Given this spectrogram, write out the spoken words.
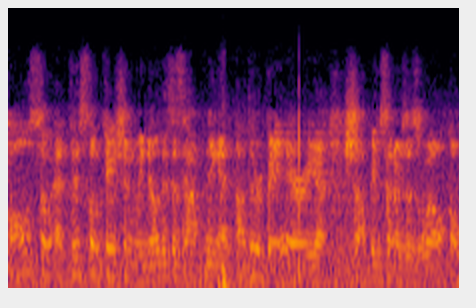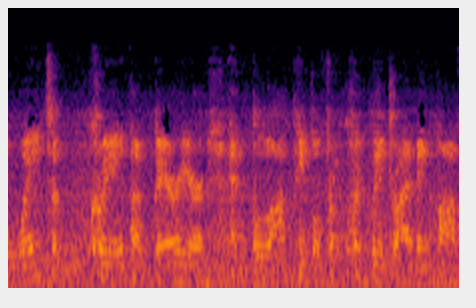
also at this location, we know this is happening at other Bay Area shopping centers as well, a way to create a barrier and block people from quickly driving off.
